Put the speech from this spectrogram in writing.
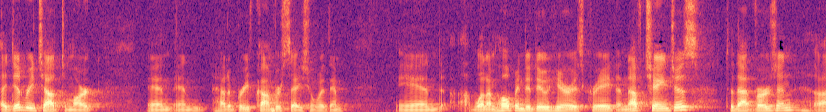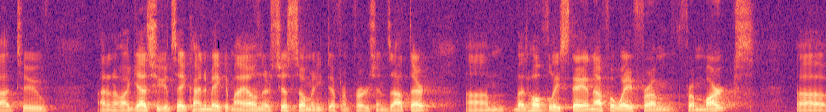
I, did reach out to Marc and, and had a brief conversation with him. And what I'm hoping to do here is create enough changes to that version uh, to, I don't know, I guess you could say kind of make it my own. There's just so many different versions out there. Um, but hopefully stay enough away from, from Marc's uh,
